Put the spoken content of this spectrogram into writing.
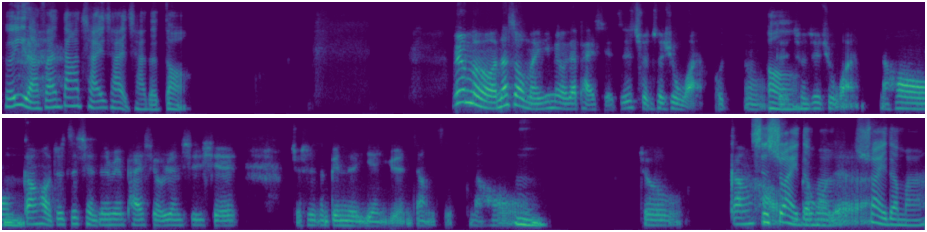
可以啦，反正大家查一查也查得到。没有没有，那时候我们已经没有在拍戏，只是纯粹去玩。我嗯，对，纯粹去玩。然后刚好就之前在那边拍戏，有认识一些就是那边的演员这样子。然后嗯，就刚好是帅的吗？帅的吗？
